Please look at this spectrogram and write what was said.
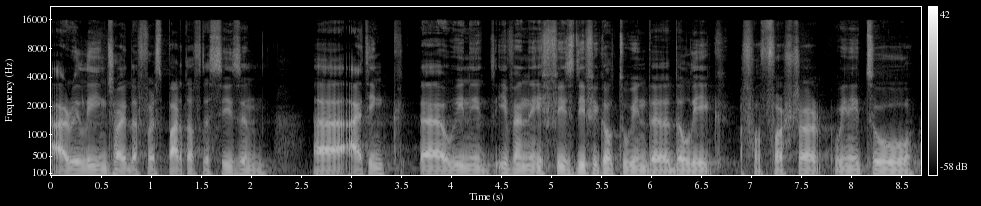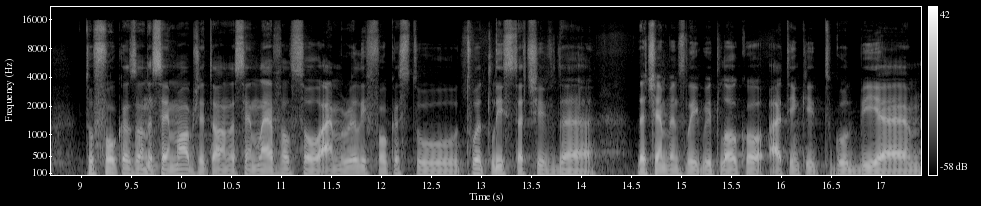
I really enjoyed the first part of the season. Uh, I think uh, we need, even if it's difficult to win the, the league, for, for sure, we need to to focus on the same object on the same level. So I'm really focused to to at least achieve the the Champions League with Loko. I think it would be um,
